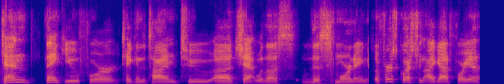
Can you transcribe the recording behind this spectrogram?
Ken, thank you for taking the time to uh, chat with us this morning. The first question I got for you,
